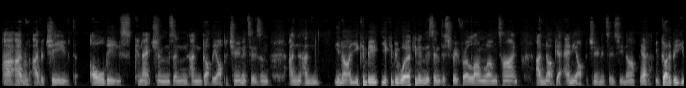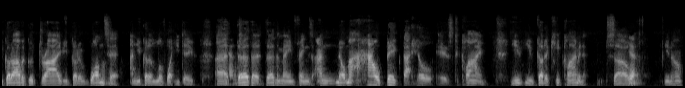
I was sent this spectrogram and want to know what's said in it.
uh, mm-hmm. i've i've achieved all these connections and and got the opportunities and and and you know you can be you can be working in this industry for a long long time and not get any opportunities you know yeah you've got to be you've got to have a good drive you've got to want mm-hmm. it and you've got to love what you do uh, yeah. they're the they're the main things and no matter how big that hill is to climb you you've got to keep climbing it so yeah. you know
